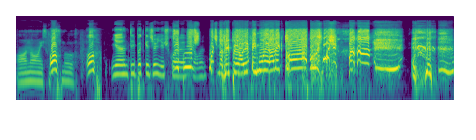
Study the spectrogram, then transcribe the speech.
Oh non, ils sont Oh tous morts. Oh Il y a un de tes potes qui a join, je crois. Euh, bouge? Oh, tu m'as fait peur, j'ai failli mourir avec toi Bouge, bouge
